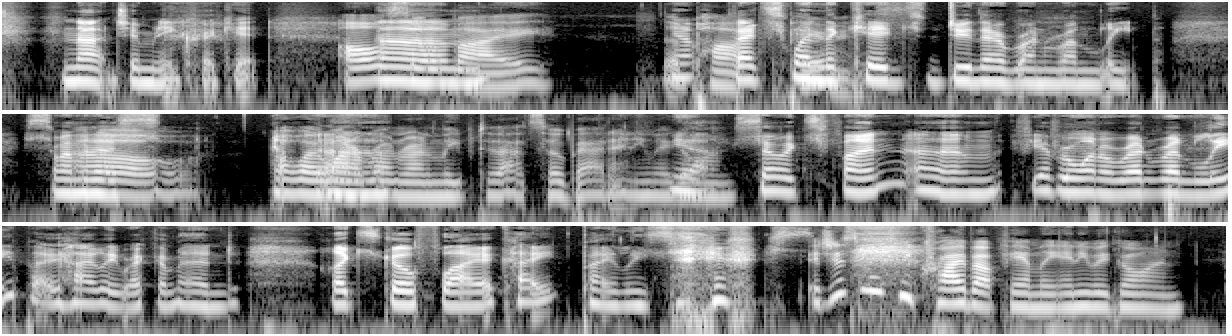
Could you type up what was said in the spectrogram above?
not Jiminy Cricket. also Um, by the Yep, pop That's when the kids do their run, run, leap. So I'm gonna. oh, oh I want to uh, run, run, leap to that so bad. Anyway, go Yeah, on. so it's fun. Um, if you ever want to run, run, leap, I highly recommend "Let's Go Fly a Kite" by Lisa Harris. It just makes me cry about family. Anyway, go on.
